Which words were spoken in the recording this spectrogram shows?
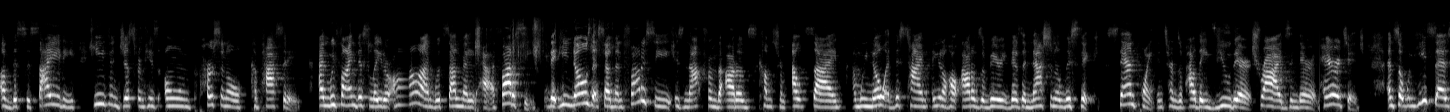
of the society, even just from his own personal capacity. And we find this later on with Salman al-Farisi, that he knows that Salman al-Farisi is not from the Arabs, comes from outside. And we know at this time, you know, how Arabs are very, there's a nationalistic standpoint in terms of how they view their tribes and their heritage. And so when he says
